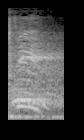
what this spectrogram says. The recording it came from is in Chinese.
计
